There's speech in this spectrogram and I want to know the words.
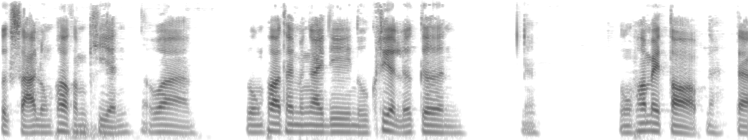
ปรึกษาหลวงพ่อคำเขียนว่า หลวงพ่อทำยังไงดี หนูเครียดเหลือเกินนะหลวงพ่อไม่ตอบนะ แต่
